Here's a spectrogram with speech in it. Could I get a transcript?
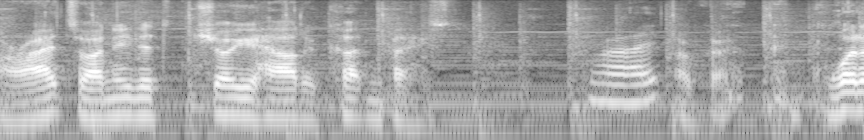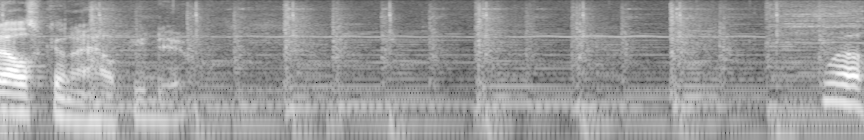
all right, so I need to show you how to cut and paste. right. Okay. What else can I help you do? Well,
